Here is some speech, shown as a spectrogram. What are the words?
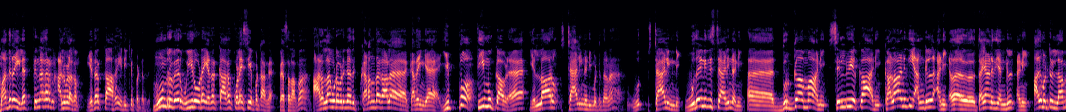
மதுரையில தினகரன் அலுவலகம் எதற்காக இடிக்கப்பட்டது? மூன்று பேர் உயிரோட எதற்காக கொலை செய்யப்பட்டாங்க? பேசலாமா? அதெல்லாம் கூட விடுங்க அது கடந்த கால கதைங்க. இப்போ திமுகவுல எல்லாரும் ஸ்டாலின் அணி மட்டும்தானா? உ- ஸ்டாலின் அணி உதயநிதி ஸ்டாலின் அணி துர்காமா அணி செல்வியக்கா அணி கலாநிதி அங்கிள் அணி அதாவது தயாநிதி அங்கிள் அணி. அது மட்டும் இல்லாம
